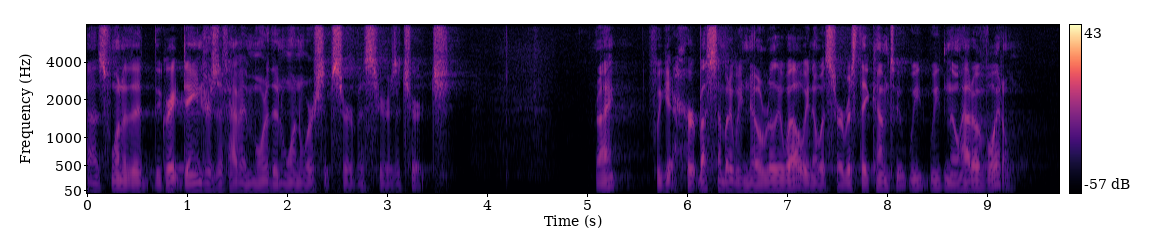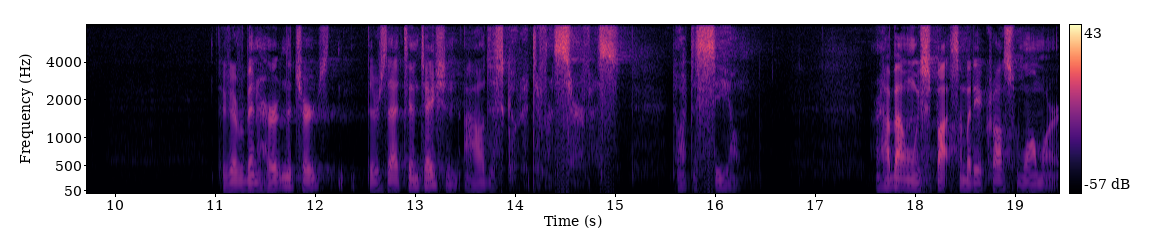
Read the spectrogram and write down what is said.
Uh, it's one of the, the great dangers of having more than one worship service here as a church. Right? If we get hurt by somebody we know really well, we know what service they come to, we, we know how to avoid them. If you've ever been hurt in the church, there's that temptation. I'll just go to a different service. Don't have to see them. Or how about when we spot somebody across Walmart?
